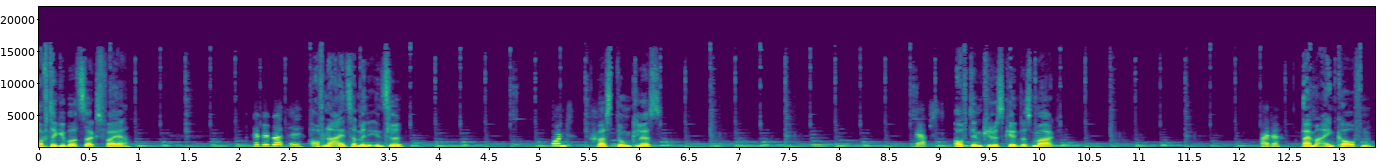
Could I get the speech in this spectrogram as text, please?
Auf der Geburtstagsfeier. Happy Birthday. Auf einer einsamen Insel. Und Was Dunkles. Herbst. Auf dem Christkindlesmarkt. Weiter. Beim Einkaufen.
